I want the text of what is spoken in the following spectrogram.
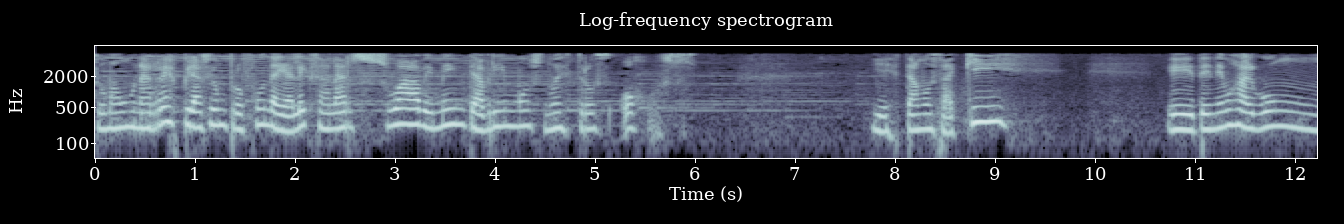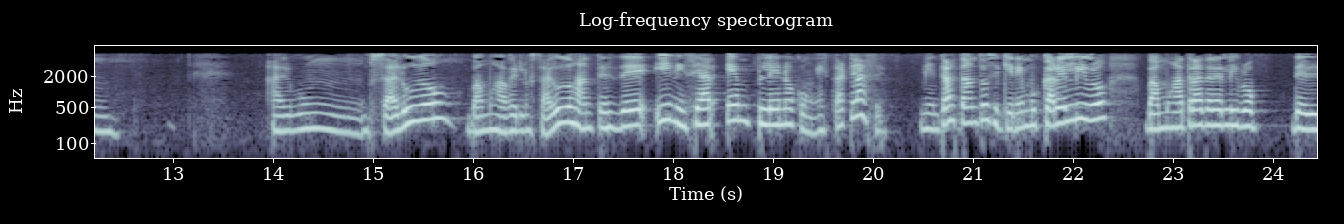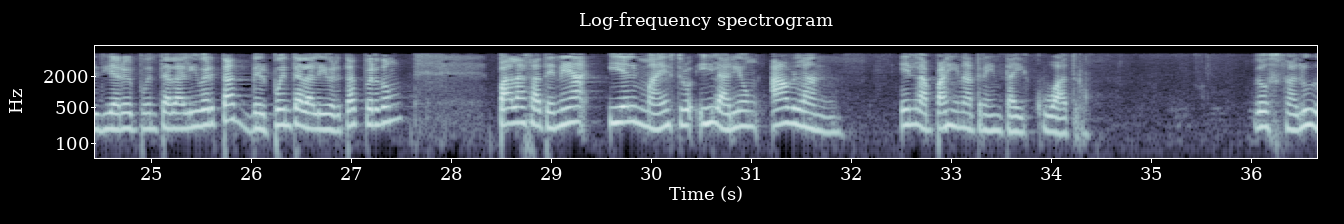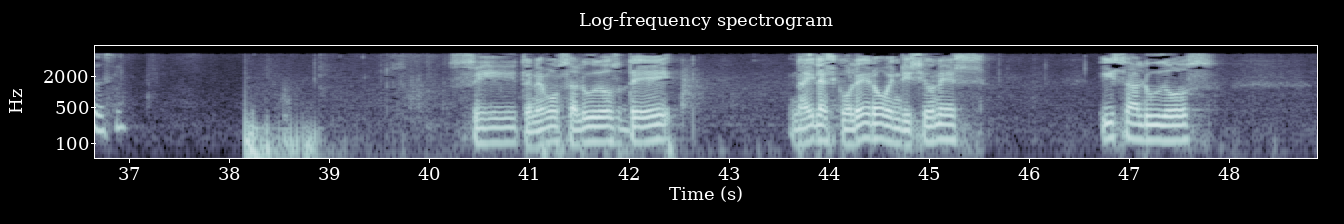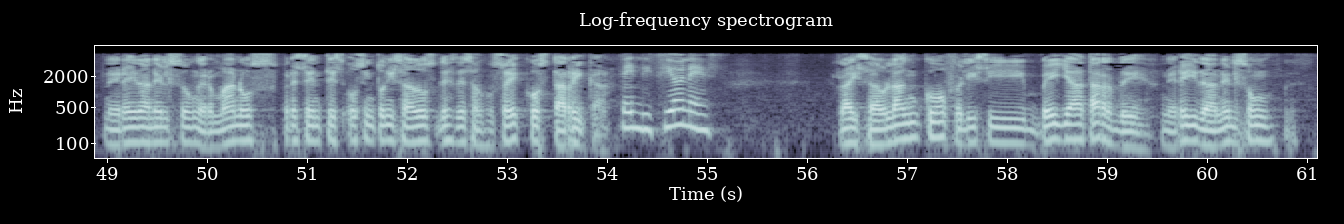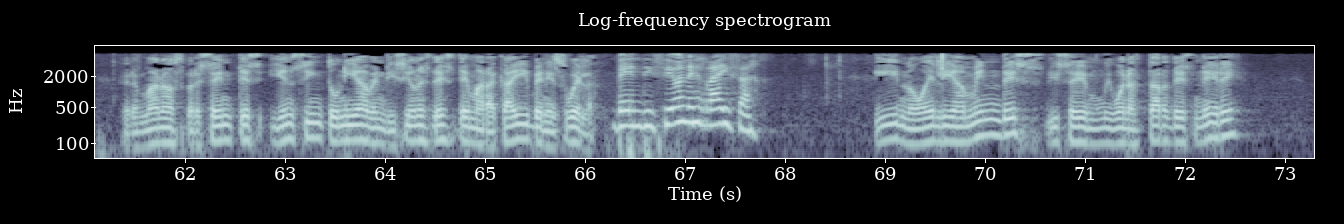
tomamos una respiración profunda y al exhalar suavemente abrimos nuestros ojos. Y estamos aquí. Eh, ¿Tenemos algún algún saludo? Vamos a ver los saludos antes de iniciar en pleno con esta clase. Mientras tanto, si quieren buscar el libro, vamos a tratar el libro del diario El Puente a la Libertad, del Puente a la Libertad, perdón, Palas Atenea y el maestro Hilarión hablan en la página 34. Los saludos, ¿sí? Sí, tenemos saludos de Naila Escolero, bendiciones y saludos Nereida Nelson, hermanos presentes o sintonizados desde San José, Costa Rica. Bendiciones. Raiza Blanco, feliz y bella tarde. Nereida Nelson, hermanas presentes y en sintonía, bendiciones desde Maracay, Venezuela. Bendiciones, Raiza. Y Noelia Méndez dice, muy buenas tardes, Nere.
